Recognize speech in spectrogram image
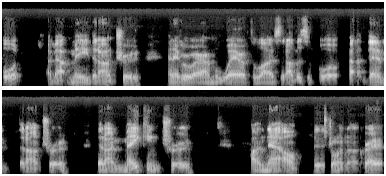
bought about me that aren't true, and everywhere I'm aware of the lies that others have bought about them that aren't true, that I'm making true, I'm now destroying the great.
